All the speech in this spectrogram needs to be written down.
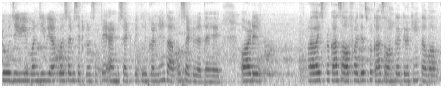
two G B one G B आप कोई सा भी सेट कर सकते हैं। एंड सेट पर क्लिक कर देंगे तो आपको सेट हो जाता है। और इस प्रकार से ऑफ़ है इस प्रकार से ऑन करके रखें, तब आप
